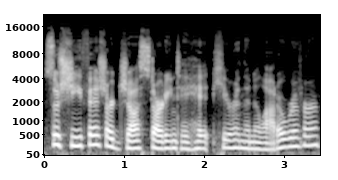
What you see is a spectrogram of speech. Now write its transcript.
So, sheefish are just starting to hit here in the Nulato River.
